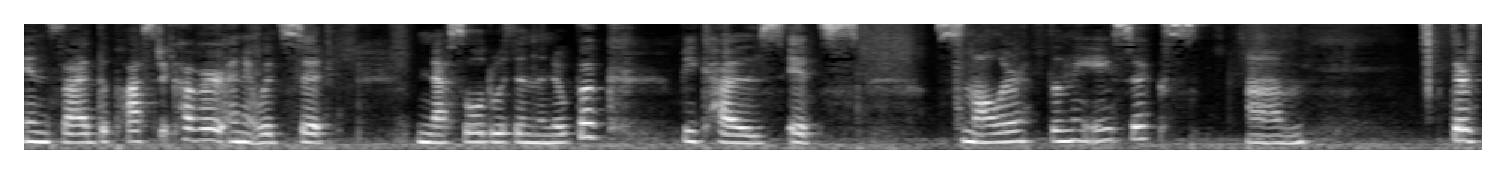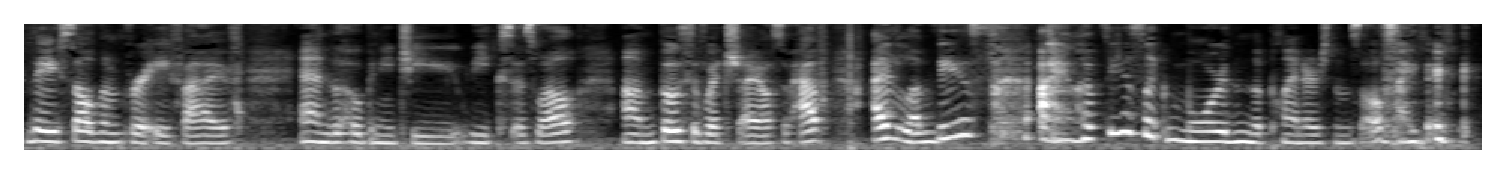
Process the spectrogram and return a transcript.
inside the plastic cover and it would sit nestled within the notebook because it's smaller than the A6. Um, they sell them for A5 and the Hobonichi Weeks as well, um, both of which I also have. I love these. I love these like more than the planners themselves, I think.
